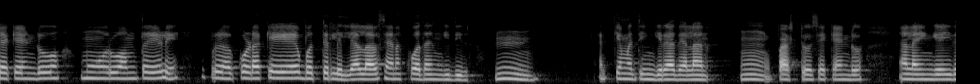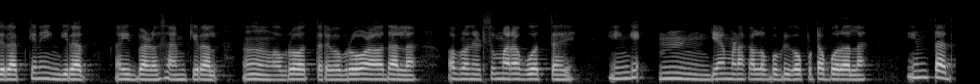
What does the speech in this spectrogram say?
ಸೆಕೆಂಡು ಮೂರು ಅಂತ ಹೇಳಿ ಪ್ರ, ಕೊಡೋಕ್ಕೆ ಗೊತ್ತಿರಲಿಲ್ಲ ಎಲ್ಲರೂ ಚೆನ್ನಾಗಿ ಓದಂಗಿದ್ದಿದ್ರು ಹ್ಞೂ ಅದಕ್ಕೆ ಮತ್ತು ಹಿಂಗಿರೋದು ಎಲ್ಲನೂ. ಹ್ಞೂ ಫಸ್ಟು ಸೆಕೆಂಡು ಎಲ್ಲ ಹಿಂಗೆ ಇದ್ರೆ ಅದಕ್ಕೆ ಹಿಂಗಿರೋದು. ಐದು ಬೇಡ ಸಾಮ್ಕಿರಲ್ಲ. ಹ್ಞೂ ಒಬ್ಬರು ಓದ್ತಾರೆ ಒಬ್ಬರು ಓದಲ್ಲ. ಒಬ್ರು ನೆಟ್ ಸುಮಾರಾಗಿ ಓದ್ತಾರೆ. ಹಿಂಗೆ ಹ್ಞೂ ಏನು ಮಾಡೋಕ್ಕಲ್ಲ, ಒಬ್ಬೊಬ್ರಿಗೆ ಒಪ್ಪುಟ ಬರೋಲ್ಲ. ಇಂಥದ್ದು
